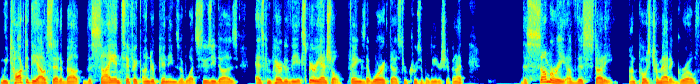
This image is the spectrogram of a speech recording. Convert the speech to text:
we talked at the outset about the scientific underpinnings of what Suzy does as compared to the experiential things that Warwick does through Crucible Leadership. And I, the summary of this study on post traumatic growth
